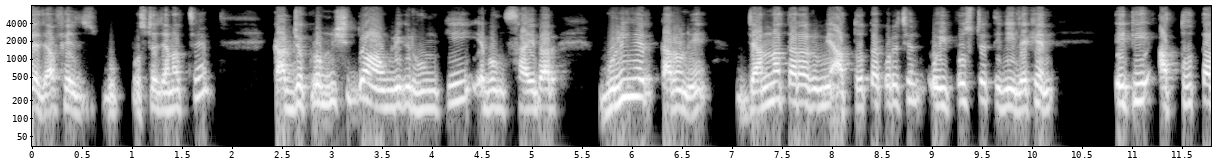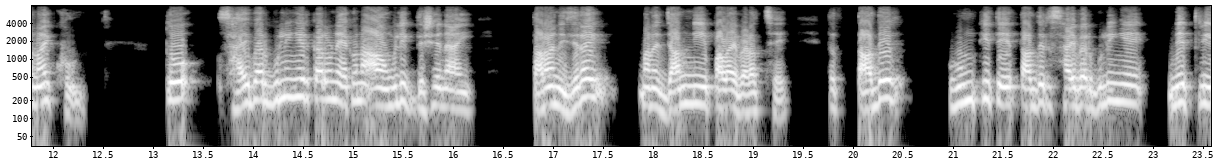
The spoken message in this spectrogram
রেজা ফেসবুক পোস্টে জানাচ্ছে, কার্যক্রম নিষিদ্ধ, আওয়ামী লীগের হুমকি এবং সাইবার বুলিং এর কারণে জান্নাত তারা রুমি আত্মহত্যা করেছেন, ওই পোস্টে তিনি লেখেন, এটি আত্মহত্যা নয়, খুন। তো সাইবার বুলিং এর কারণে এখন আওয়ামী লীগ দেশে নাই, তারা নিজেরাই মানে যান নিয়ে পালায় বেড়াচ্ছে, তো তাদের হুমকিতে তাদের সাইবার বুলিং এ নেত্রী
